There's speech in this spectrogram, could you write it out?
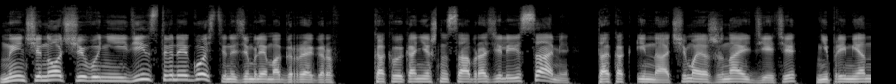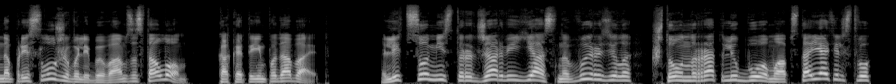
«нынче ночью вы не единственные гости на земле Макгрегоров, как вы, конечно, сообразили и сами, так как иначе моя жена и дети непременно прислуживали бы вам за столом, как это им подобает». Лицо мистера Джарви ясно выразило, что он рад любому обстоятельству,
